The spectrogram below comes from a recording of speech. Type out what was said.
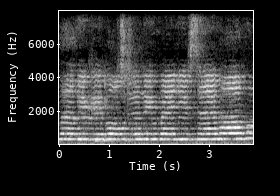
Великий Бог, мені все могу.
